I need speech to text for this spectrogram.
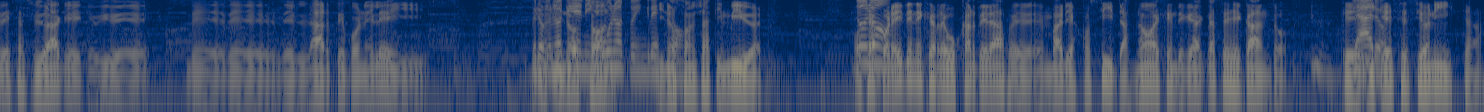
de esta ciudad que, que vive de- de- del arte, ponele, y. Pero que no tiene son- ningún otro ingreso. Y no son Justin Bieber. O sea, no. por ahí tenés que rebuscártelas eh, en varias cositas, ¿no? Hay gente que da clases de canto, que, Claro. y que es sesionista,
